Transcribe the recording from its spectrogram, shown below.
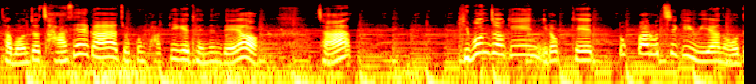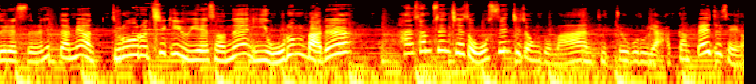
자 먼저 자세가 조금 바뀌게 되는데요. 자 기본적인 이렇게 똑바로 치기 위한 어드레스를 했다면 드로우를 치기 위해서는 이 오른발을 한 3cm에서 5cm 정도만 뒤쪽으로 약간 빼주세요.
